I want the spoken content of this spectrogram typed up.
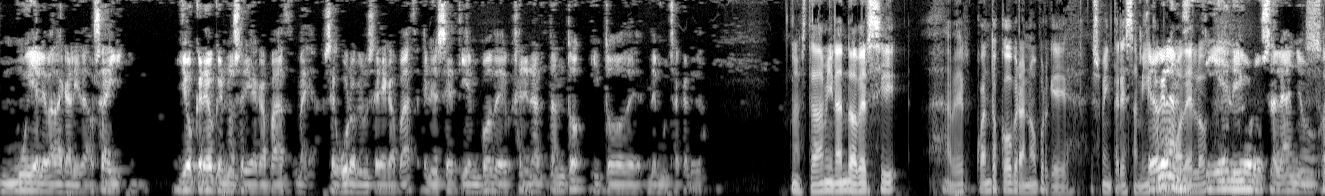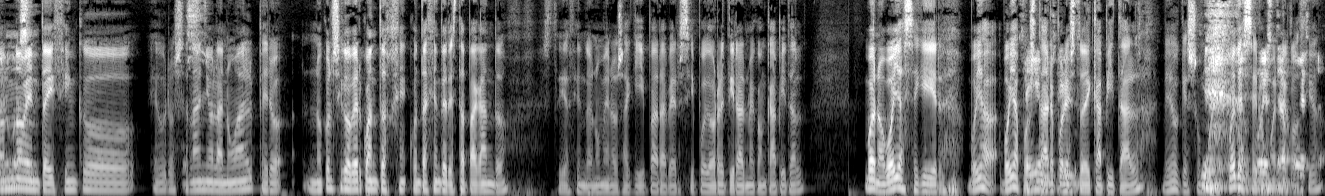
muy elevada calidad. O sea, yo creo que no sería capaz, vaya, seguro que no sería capaz en ese tiempo de generar tanto y todo de, mucha calidad. No, estaba mirando a ver si, a ver cuánto cobra, ¿no? Porque eso me interesa a mí creo como que modelo. 100 euros al año. Son 95 euros al año el anual, pero no consigo ver cuánto, cuánta gente le está pagando. Estoy haciendo números aquí para ver si puedo retirarme con capital. Bueno, voy a seguir, voy a, voy a apostar por esto de capital. Veo que es un puede ser un buen negocio.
